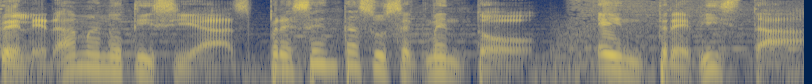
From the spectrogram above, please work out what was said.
Telerama Noticias presenta su segmento Entrevista.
